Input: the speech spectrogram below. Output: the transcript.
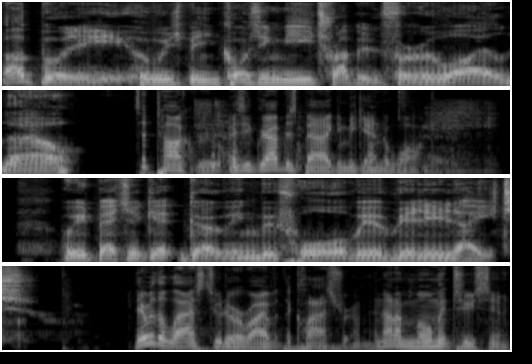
A bully who has been causing me trouble for a while now. Said Takru as he grabbed his bag and began to walk. We'd better get going before we're really late. They were the last two to arrive at the classroom, and not a moment too soon,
